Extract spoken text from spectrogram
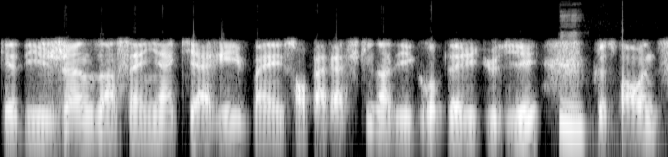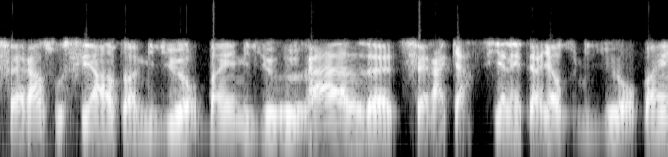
que des jeunes enseignants qui arrivent, ben, ils sont parachutés dans des groupes de réguliers. Mm. Puis tu peux avoir une différence aussi entre un milieu urbain, milieu rural, euh, différents quartiers à l'intérieur du milieu urbain,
